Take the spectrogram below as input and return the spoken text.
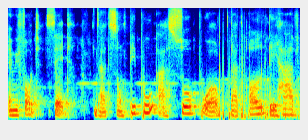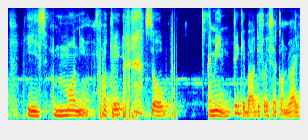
Henry Ford said, that some people are so poor that all they have is money. Okay, so I mean, think about it for a second, right?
